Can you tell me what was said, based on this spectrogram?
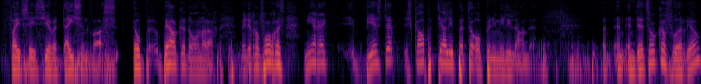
5 6 7000 was op, op elke donderdag. Met die gevolg is nee ek beeste skape tel die pitte op in die mielielande. En en, en dit is ook 'n voordeel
